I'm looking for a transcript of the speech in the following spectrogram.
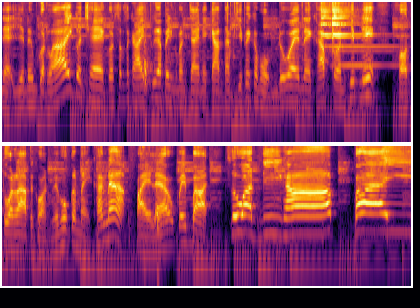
เนี่ยอย่าลืมกดไลค์กดแชร์กด subscribe เพื่อเป็นกำลังใจในการทำคลิปให้กับผมด้วยนะครับส่วนคลิปนี้ขอตัวลาไปก่อนไว้พบกันใหม่ครั้งหน้า ไปแล้วบ๊ายบายสวัสดีครับบาย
